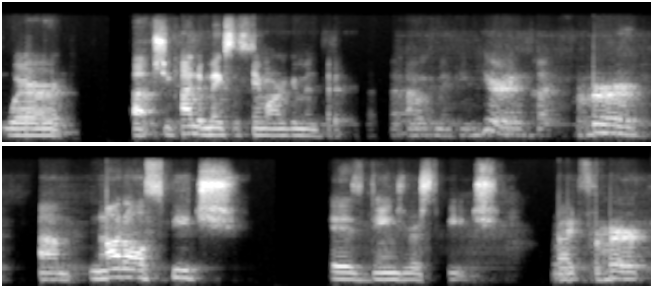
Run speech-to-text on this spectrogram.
where uh, she kind of makes the same argument that, that I was making here, is that for her, um, not all speech is dangerous speech, right? For her,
